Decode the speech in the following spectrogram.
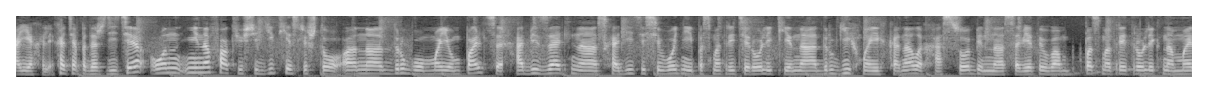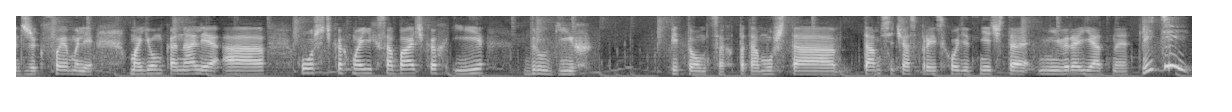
Поехали. Хотя, подождите, он не на факте сидит, если что, а на другом моем пальце. Обязательно сходите сегодня и посмотрите ролики на других моих каналах. Особенно советую вам посмотреть ролик на Magic Family, моем канале о кошечках, моих собачках и других питомцах, потому что там сейчас происходит нечто невероятное. Лети!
